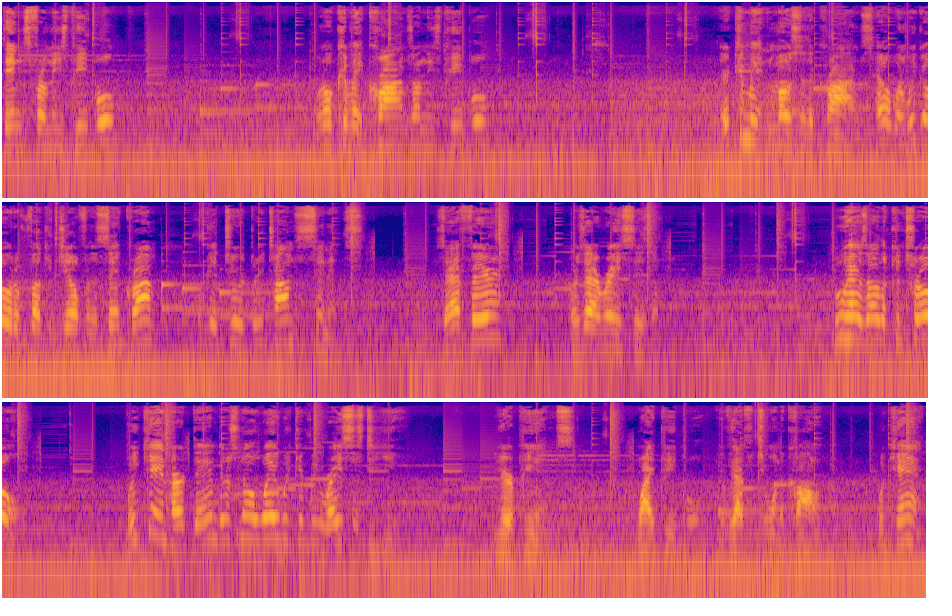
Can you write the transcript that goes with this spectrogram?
things from these people. We don't commit crimes on these people. They're committing most of the crimes. Hell, when we go to fucking jail for the same crime, we get two or three times the sentence. Is that fair? Or is that racism? Who has all the control? We can't hurt them. There's no way we can be racist to you, Europeans, white people, if that's what you want to call them. We can't.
